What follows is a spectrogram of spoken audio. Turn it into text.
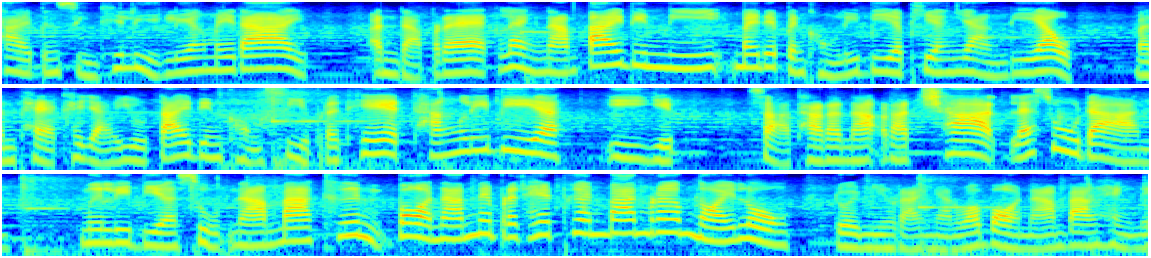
ทายเป็นสิ่งที่หลีกเลี่ยงไม่ได้ อันดับแรกแหล่งน้ำใต้ดินนี้ไม่ได้เป็นของลิเบียเพียงอย่างเดียว มันแผ่ขยายอยู่ใต้ดินของ 4 ประเทศ ทั้งลิเบีย อียิปต์ สาธารณรัฐชาติ และซูดานเมื่อลิเบียสูบน้ำมากขึ้น บ่อน้ำในประเทศเพื่อนบ้านเริ่มน้อยลง โดยมีรายงานว่าบ่อน้ำบางแห่งใน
